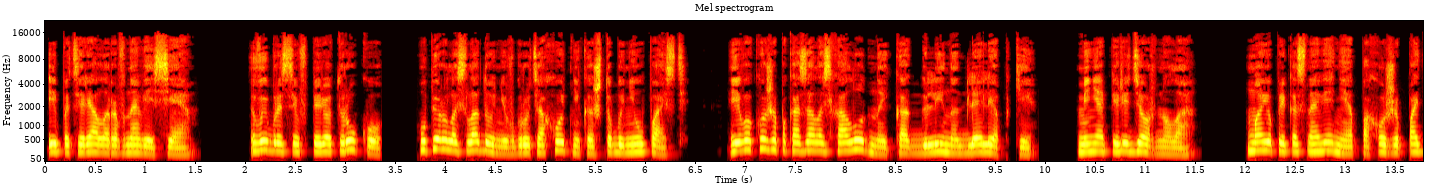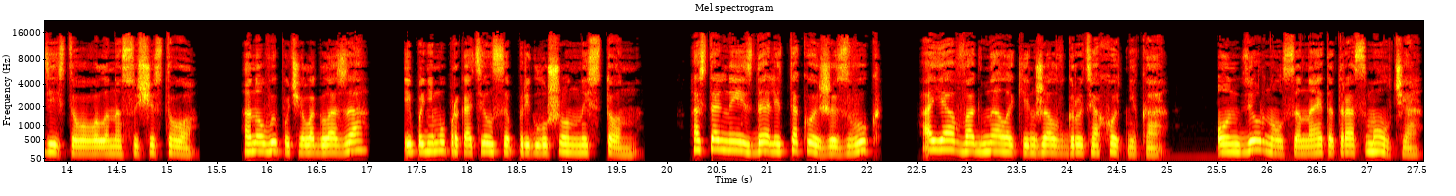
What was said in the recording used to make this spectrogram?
и потеряла равновесие. Выбросив вперед руку, уперлась ладонью в грудь охотника, чтобы не упасть. Его кожа показалась холодной, как глина для лепки. Меня передернуло. Мое прикосновение, похоже, подействовало на существо. Оно выпучило глаза, и по нему прокатился приглушенный стон. Остальные издали такой же звук, а я вогнала кинжал в грудь охотника. Он дернулся на этот раз молча.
